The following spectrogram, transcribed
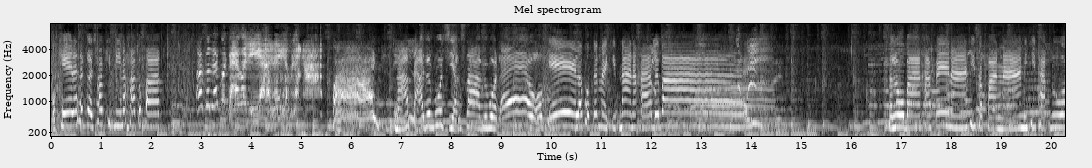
โอเค แล้วถ้าเกิดชอบคลิปนี้นะคะ ก็ฝากอาก็แล้วก็แชร์วันนี้อะไรอย่างเงี้ยว้ายน้ำหนาวจนพูดเสียงซ่าไปหมดแล้ว โอเค แล้วพบกันใหม่คลิปหน้านะคะ บ๊ายบาย สโลบาร์คาเฟ่นะ ที่สปันนะ มีที่พักด้ว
